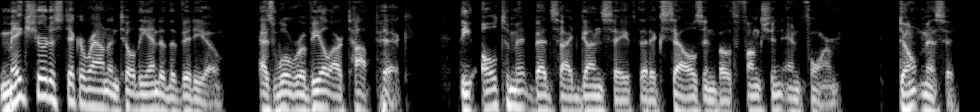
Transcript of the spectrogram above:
Make sure to stick around until the end of the video as we'll reveal our top pick, the ultimate bedside gun safe that excels in both function and form. Don't miss it.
